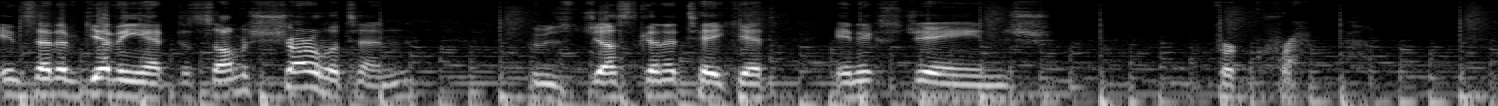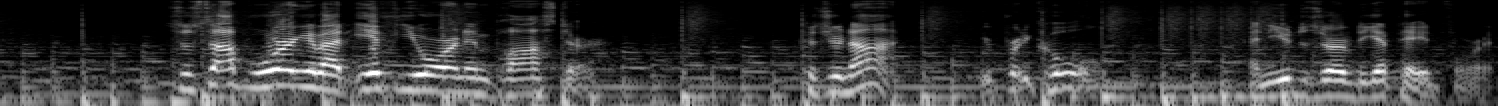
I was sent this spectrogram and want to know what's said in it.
instead of giving it to some charlatan who's just going to take it in exchange for crap. So stop worrying about if you're an imposter. Because you're not. You're pretty cool. And you deserve to get paid for it.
